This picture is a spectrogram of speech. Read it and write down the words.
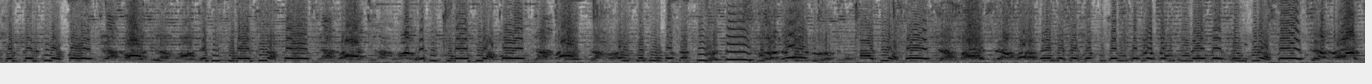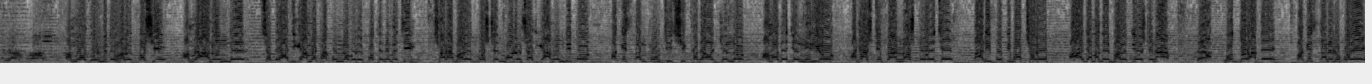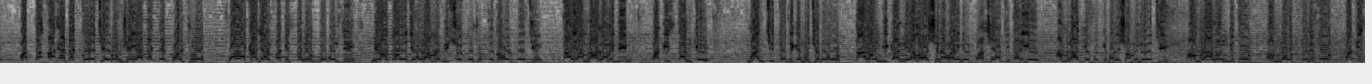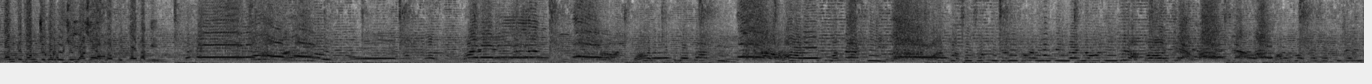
সরকার অজিত কুমার অজিত কুমার দেশের কথা কি হচ্ছে আমরা গর্বিত ভারতবাসী, আমরা আনন্দের সাথে আজকে আমরা ঠাকুরনগরের পথে নেমেছি। সারা ভারতবর্ষের মানুষ আজকে আনন্দিত, পাকিস্তানকে উচিত শিক্ষা দেওয়ার জন্য আমাদের যে নিরীহ আঠাশটি প্রাণ নষ্ট হয়েছে, তারই প্রতিবাদ স্বরূপ আজ আমাদের ভারতীয় সেনা মধ্যরাতে পাকিস্তানের উপরে অ্যাটাক করেছে এবং সেই অ্যাটাকের ফলস্বরূপ কয়েক হাজার পাকিস্তানি উগ্রপন্থী নিহত হয়েছে বলে আমরা বিশ্বস্ত সূত্রে খবর পেয়েছি। তাই আমরা আগামী দিন পাকিস্তানকে মানচিত্র থেকে মুছে দেবো। তার অঙ্গীকার নিয়ে আমরা সেনাবাহিনীর পাশে আছি, দাঁড়িয়ে আমরা আজকে প্রতিবাদে সামিল হয়েছি। আমরা আনন্দিত, আমরা উৎফুল্লিত, পাকিস্তানকে ধ্বংস করব সেই আশায় আমরা অপেক্ষায় থাকি।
